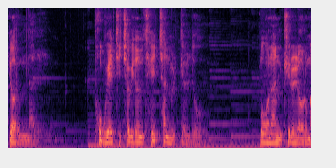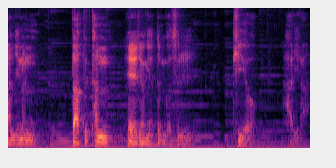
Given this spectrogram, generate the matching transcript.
여름날 폭우에 뒤척이던 세찬 물결도 모난 귀를 어루만지는 따뜻한 애정이었던 것을 기억하리라.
